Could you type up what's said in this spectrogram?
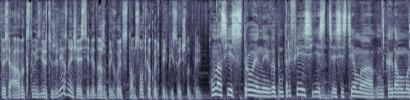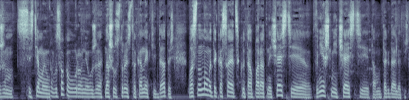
То есть, а вы кастомизируете железную часть или даже приходится там софт какой-то переписывать, что-то переп... У нас есть встроенный веб-интерфейс, есть угу. система, когда мы можем с системой высокого уровня уже наше устройство коннектить, да, то есть в основном это касается какой-то аппаратной части, внешней части, там и так далее. То есть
